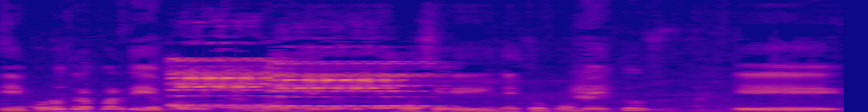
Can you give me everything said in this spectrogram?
eh, por otra parte, y aprovechando que la tenemos eh, en estos momentos, eh,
